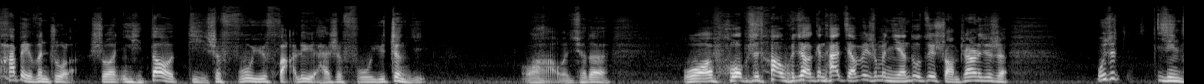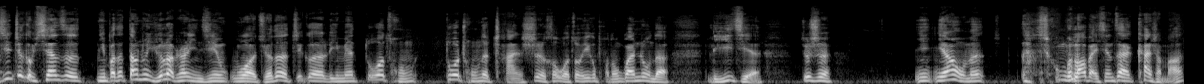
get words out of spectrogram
他被问住了，说你到底是服务于法律还是服务于正义？哇，我觉得我我不知道，我就要跟他讲为什么年度最爽片呢？就是，我觉得引进这个片子，你把它当成娱乐片引进，我觉得这个里面多重多重的阐释和我作为一个普通观众的理解，就是你你让我们中国老百姓在看什么？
